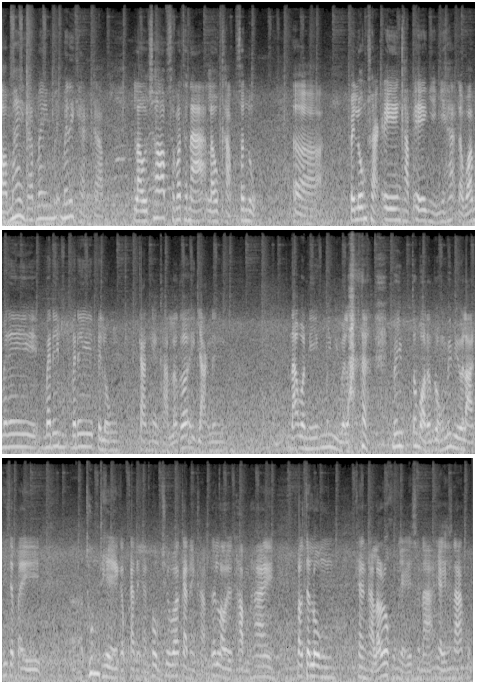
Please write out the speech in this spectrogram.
อ๋อไม่ครับไม่ไม่ไม่ได้แข่งครับ เราชอบสมรรถนะเราขับสนุกไปลง track เองขับเองอย่างนี้ฮะแต่ว่าไม่ได้ไม่ได้ไม่ได้ไปลงการแข่งขัน แล้วก็อีกอย่างหนึ่งณวันนี้ไม่มีเวลาไม่ต้องบอกตรงๆไม่มีเวลาที่จะไป ทุ่มเทกับการแข่งขันเพราะผมเชื่อว่าการแข่งขันถ้าเราจะทำให้ เราจะลงแข่งขันแล้วเราคงอยากจะชนะอยากชนะคง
